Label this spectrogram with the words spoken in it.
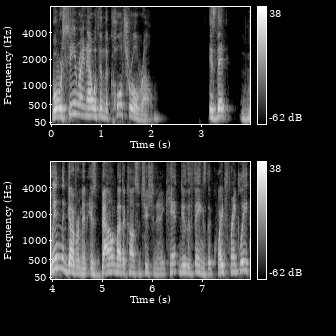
What we're seeing right now within the cultural realm is that when the government is bound by the Constitution and it can't do the things that, quite frankly,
